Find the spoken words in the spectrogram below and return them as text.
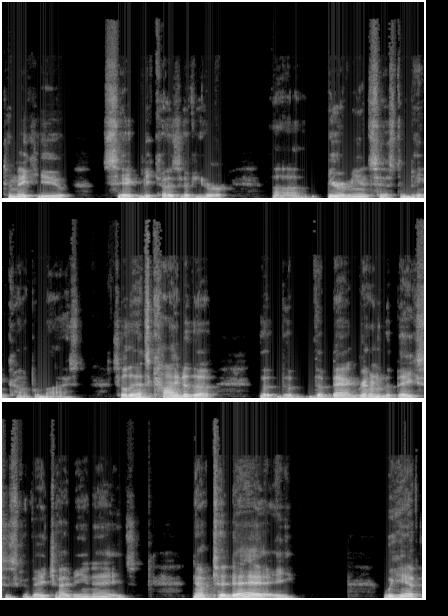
to make you sick because of your uh, your immune system being compromised. So that's kind of the, the the the background and the basis of hiv and aids. Now today we have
